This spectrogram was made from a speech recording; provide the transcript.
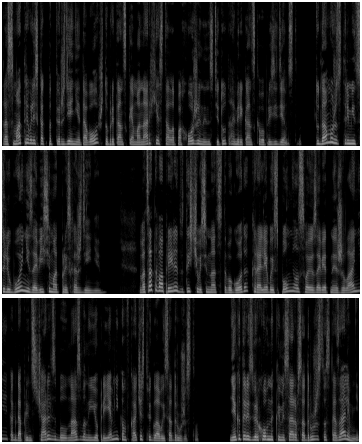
рассматривались как подтверждение того, что британская монархия стала похожей на институт американского президентства. Туда может стремиться любой, независимо от происхождения. 20 апреля 2018 года королева исполнила свое заветное желание, когда принц Чарльз был назван ее преемником в качестве главы Содружества. Некоторые из верховных комиссаров Содружества сказали мне,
